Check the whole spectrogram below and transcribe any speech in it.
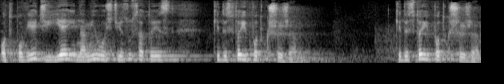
odpowiedzi jej na miłość Jezusa to jest, kiedy stoi pod krzyżem. Kiedy stoi pod krzyżem.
